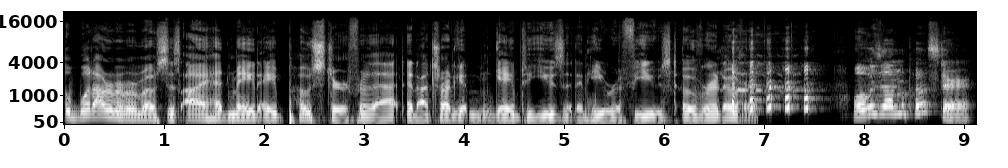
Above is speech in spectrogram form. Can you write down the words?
what I remember most is I had made a poster for that, and I tried getting Gabe to use it, and he refused over and over. What was on the poster?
